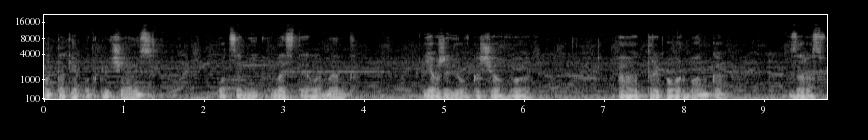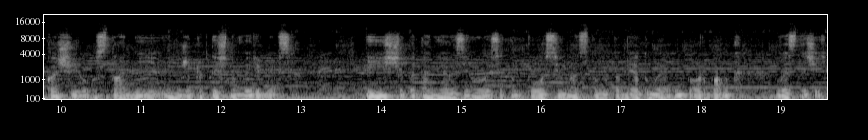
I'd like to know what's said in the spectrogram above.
От так я підключаюсь. Оце мій 12 елемент. Я вже його вкачав в три павербанка. Зараз вкачую останній, він вже практично вирівнявся. І ще питання з'явилися там по 17-му, там я думаю один павербанк вистачить.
